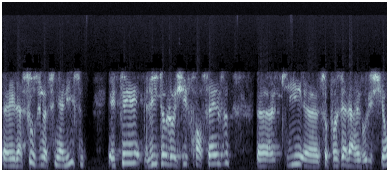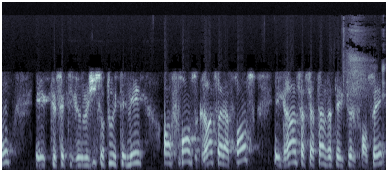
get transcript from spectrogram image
et la source du nationalisme était l'idéologie française euh, qui s'opposait à la Révolution et que cette idéologie surtout était née en France grâce à la France et grâce à certains intellectuels français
